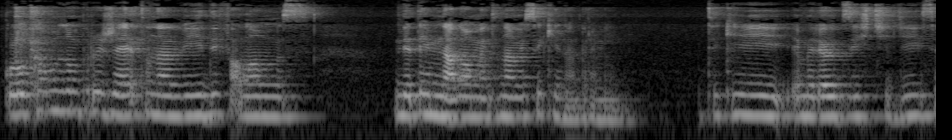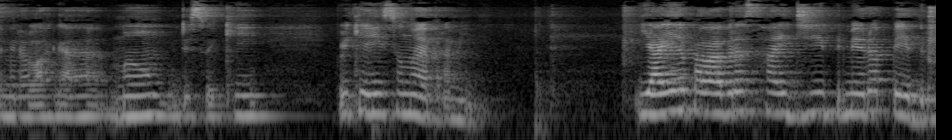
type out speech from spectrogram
colocamos um projeto na vida e falamos em determinado momento não, isso aqui não é para mim. Isso aqui é melhor desistir disso, é melhor largar mão disso aqui, porque isso não é para mim. E aí a palavra sai de 1 Pedro.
